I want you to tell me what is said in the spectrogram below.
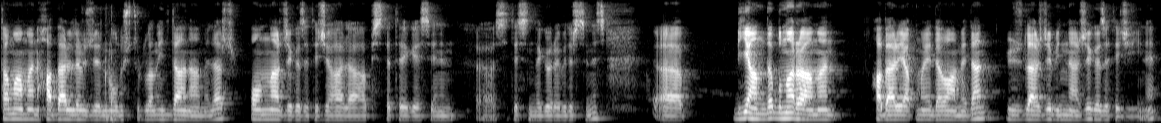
tamamen haberler üzerine oluşturulan iddianameler. Onlarca gazeteci hala hapiste TGS'nin e, sitesinde görebilirsiniz. E, bir yanda buna rağmen haber yapmaya devam eden yüzlerce binlerce gazeteci yine.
